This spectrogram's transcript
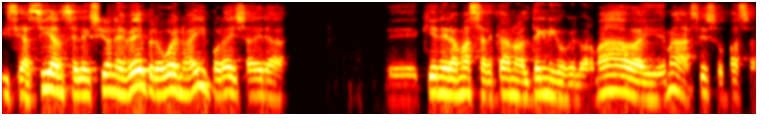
y se hacían selecciones B, pero bueno, ahí por ahí ya era eh, quién era más cercano al técnico que lo armaba y demás. Eso pasa,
